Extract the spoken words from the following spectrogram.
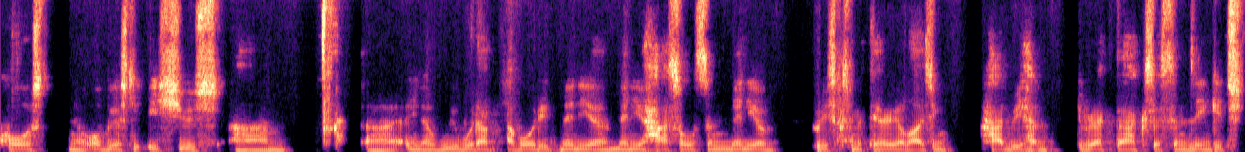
caused you know, obviously issues. Um, uh, you know, we would have avoided many, uh, many hassles and many of risks materializing had we had direct access and linkage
